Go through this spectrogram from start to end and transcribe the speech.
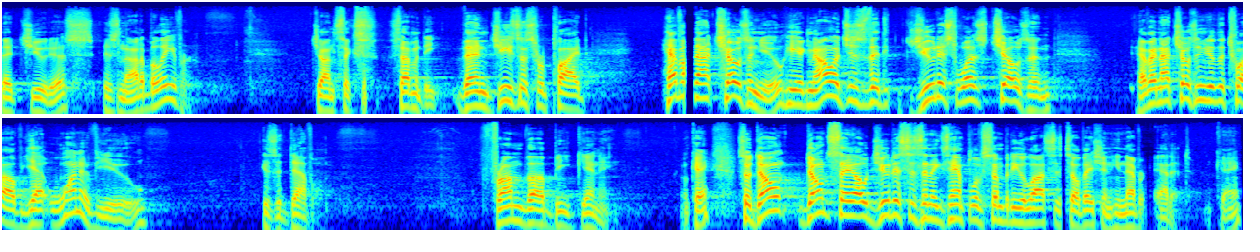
that Judas is not a believer. John 6 70. Then Jesus replied, Have I not chosen you? He acknowledges that Judas was chosen. Have I not chosen you, the 12? Yet one of you is a devil from the beginning. Okay? So don't, don't say, oh, Judas is an example of somebody who lost his salvation. He never had it. Okay?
